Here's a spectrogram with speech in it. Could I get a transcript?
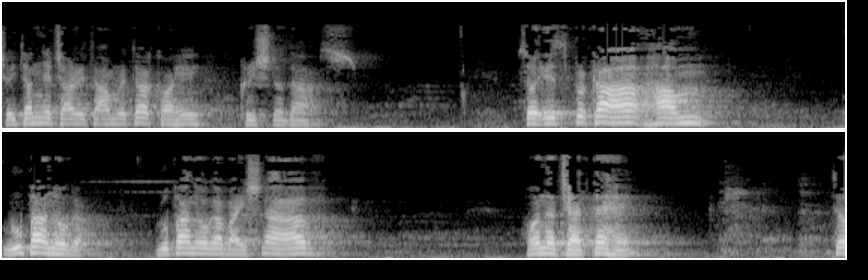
चैतन्य चारितामृत कहे कृष्णदास सो so, इस प्रकार हम रूपानुगा रूपानुगा वैष्णव होना चाहते हैं तो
